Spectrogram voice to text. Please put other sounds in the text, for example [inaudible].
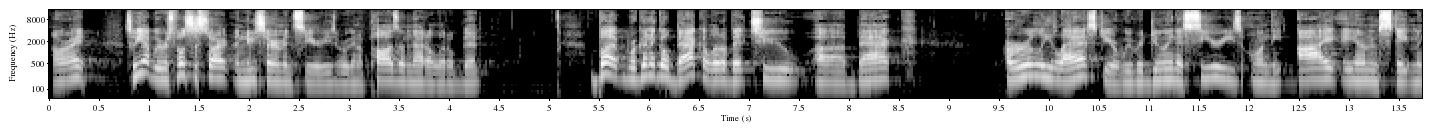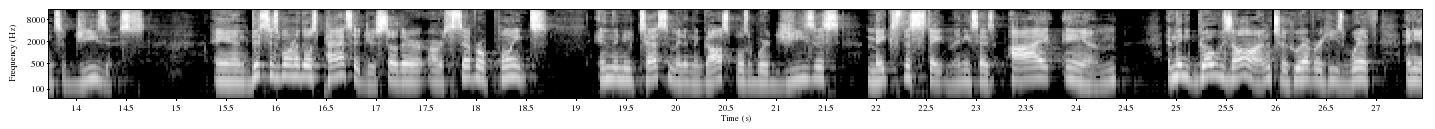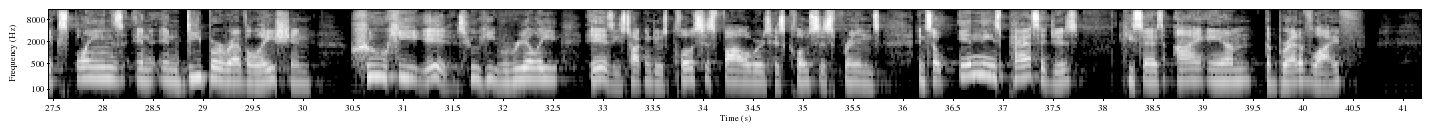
All right. So, yeah, we were supposed to start a new sermon series. We're going to pause on that a little bit. But we're going to go back a little bit to uh, back early last year. We were doing a series on the I am statements of Jesus. And this is one of those passages. So, there are several points in the New Testament, in the Gospels, where Jesus makes the statement. He says, I am. And then he goes on to whoever he's with and he explains in, in deeper revelation who he is, who he really is. He's talking to his closest followers, his closest friends. And so in these passages, he says, I am the bread of life.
